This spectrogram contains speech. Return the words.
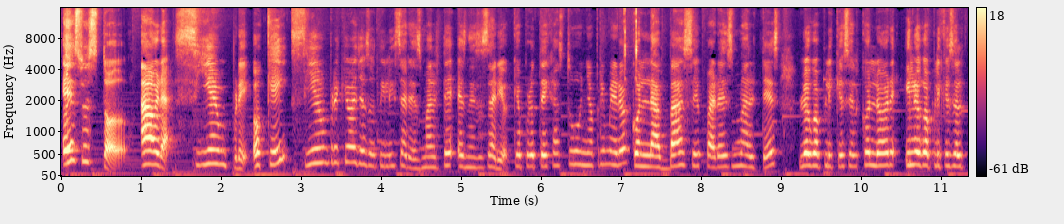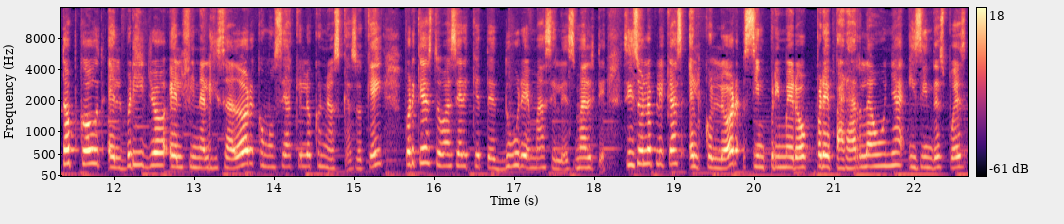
Eso es todo. Ahora, siempre, ¿ok? Siempre que vayas a utilizar esmalte es necesario que protejas tu uña primero con la base para esmaltes, luego apliques el color y luego apliques el top coat, el brillo, el finalizador, como sea que lo conozcas, ¿ok? Porque esto va a hacer que te dure más el esmalte. Si solo aplicas el color sin primero preparar la uña y sin después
